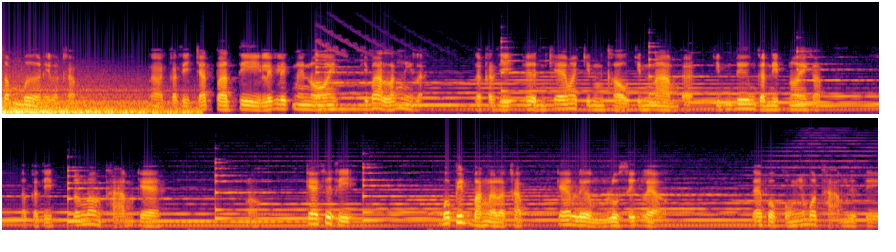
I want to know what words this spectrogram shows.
ซัมเมอร์นี่แหละครับอ่าก็สิจัดปาร์ตี้เล็ก ๆ น้อยๆที่บ้านหลังนี้แหละ แล้วกสิเอิ้นแกมากินเขากินน้ำก็กินดื่มกันนิดหน่อยครับ แล้วกสิต้องลองถามแกแกคือสิบ่ปิดบังแล้วล่ะครับ แกเริ่มรู้สึกแล้ว แต่พวกผมยังบ่ถามซื่อ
